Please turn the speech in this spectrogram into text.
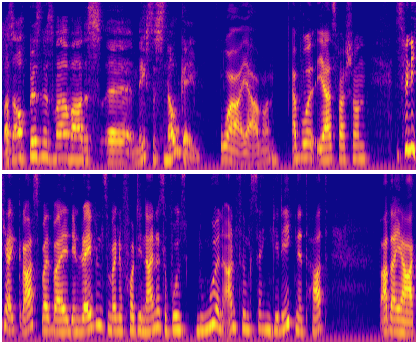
Was auch Business war, war das äh, nächste Snow Game. Boah, ja, Mann. Obwohl, ja, es war schon. Das finde ich halt krass, weil bei den Ravens und bei den 49ers, obwohl es nur in Anführungszeichen geregnet hat, war da ja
